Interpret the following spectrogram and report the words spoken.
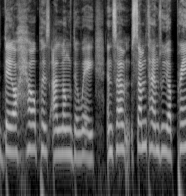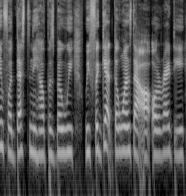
they are helpers along the way. And some sometimes we are praying for destiny helpers but we we forget the ones that are already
